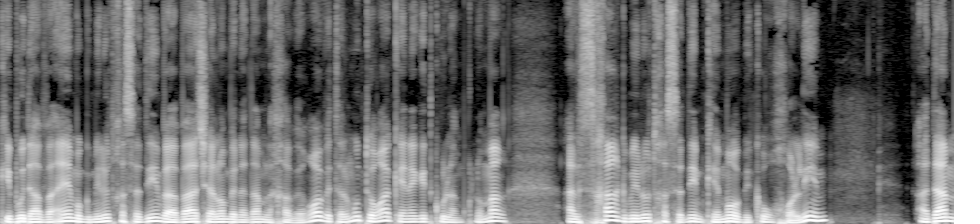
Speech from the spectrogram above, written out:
כיבוד אב האם וגמילות חסדים והבאת שלום בין אדם לחברו, ותלמוד תורה כנגד כולם. כלומר, על שכר גמילות חסדים כמו ביקור חולים, אדם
